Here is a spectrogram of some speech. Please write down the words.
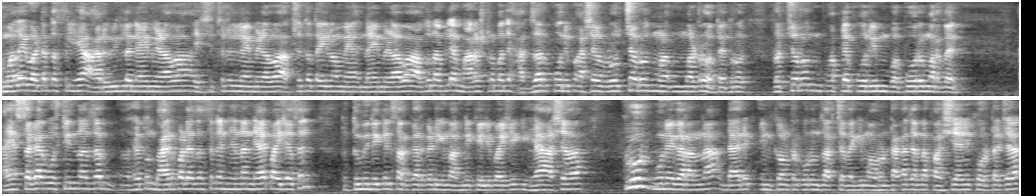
तुम्हालाही वाटत असेल ह्या अरविंदला न्याय मिळावा यशस्वीला न्याय मिळावा अक्षताताईला न्याय मिळावा. अजून आपल्या महाराष्ट्रामध्ये हजार पोरी अशा रोजच्या रोज मर्डर होत आहेत. रोज रोजच्या रोज आपल्या पोरी पोरं मरत आहेत. ह्या सगळ्या गोष्टींना जर ह्यातून बाहेर पडायचं असेल आणि ह्यांना न्याय पाहिजे असेल तर तुम्ही देखील सरकारकडे ही मागणी केली पाहिजे की ह्या अशा क्रूर गुन्हेगारांना डायरेक्ट एन्काउंटर करून जागच्या जागी मारून टाका. त्यांना फाशी आणि कोर्टाच्या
